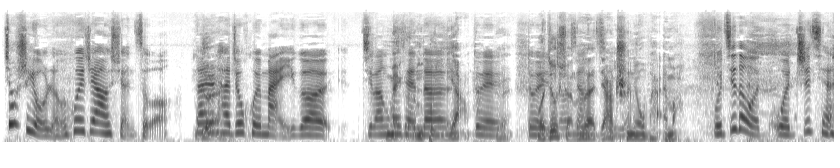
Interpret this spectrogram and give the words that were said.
就是有人会这样选择，但是他就会买一个几万块钱的，对对，我就选择在家吃牛排嘛。我记得我我之前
